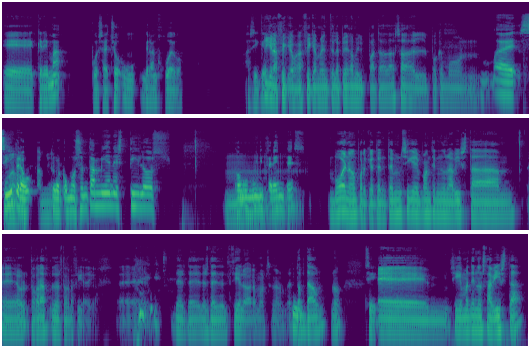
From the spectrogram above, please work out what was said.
Crema, pues ha hecho un gran juego. Así que... Y gráficamente le pega mil patadas al Pokémon. Eh, sí, pero, pero como son también estilos como muy diferentes. Bueno, porque Tentem sigue manteniendo una vista eh, ortografía, digo. Eh, desde, desde, el cielo, ahora más mm. top down, ¿no? Sí. Eh, sigue manteniendo esta vista,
